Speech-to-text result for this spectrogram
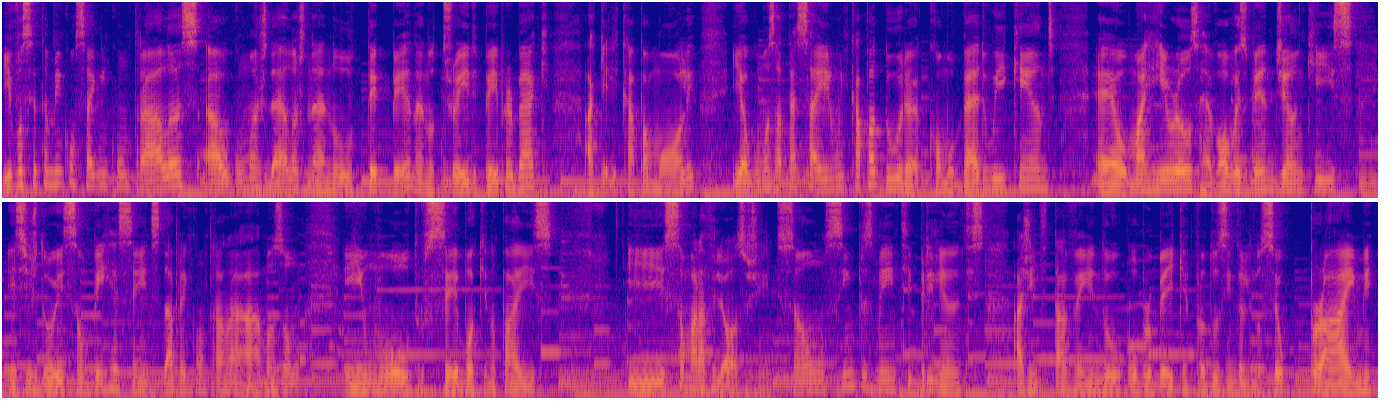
E você também consegue encontrá-las, algumas delas, né, no TP, né, no Trade Paperback, aquele capa mole, e algumas até saíram em capa dura, como Bad Weekend, é, o My Heroes Have Always Been Junkies. Esses dois são bem recentes, dá para encontrar na Amazon em um ou outro sebo aqui no país. E são maravilhosos, gente. São simplesmente brilhantes. A gente tá vendo o Brubaker produzindo ali no seu prime,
